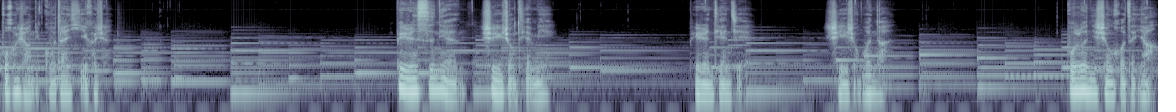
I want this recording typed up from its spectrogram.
不会让你孤单一个人。被人思念是一种甜蜜，被人惦记是一种温暖。不论你生活怎样，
